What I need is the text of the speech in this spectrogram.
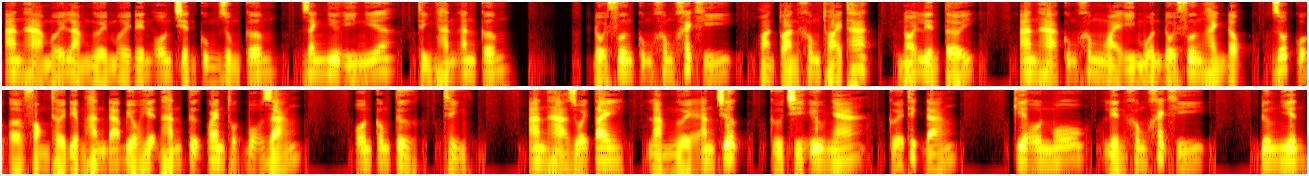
An Hà mới làm người mời đến ôn triển cùng dùng cơm, danh như ý nghĩa, thỉnh hắn ăn cơm. Đối phương cũng không khách khí, hoàn toàn không thoái thác, nói liền tới. An Hà cũng không ngoài ý muốn đối phương hành động, rốt cuộc ở phòng thời điểm hắn đã biểu hiện hắn tự quen thuộc bộ dáng. Ôn công tử, thỉnh. An Hà duỗi tay, làm người ăn trước, cử chỉ ưu nhã, cười thích đáng. Kia ôn mỗ, liền không khách khí. Đương nhiên,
